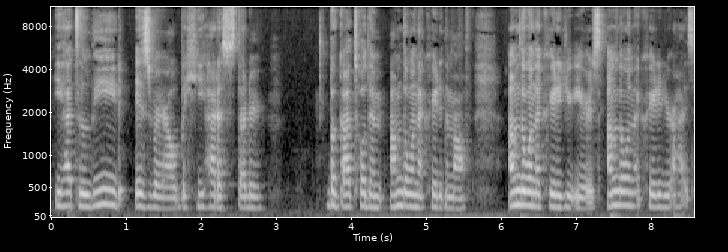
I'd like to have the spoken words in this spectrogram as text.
He had to lead Israel, but he had a stutter. But God told him, I'm the one that created the mouth. I'm the one that created your ears. I'm the one that created your eyes.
